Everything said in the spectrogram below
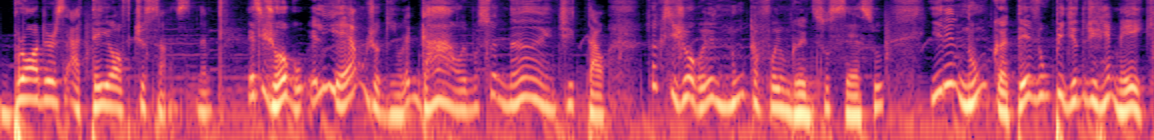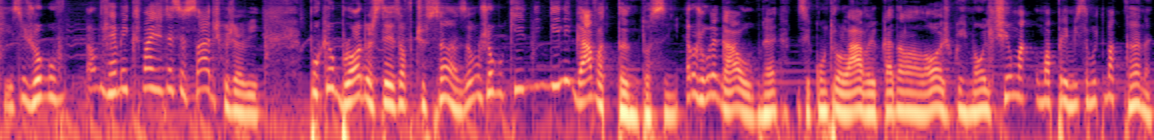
Brothers A Tale of Two Sons, né? Esse jogo, ele é um joguinho legal, emocionante e tal. Só que esse jogo, ele nunca foi um grande sucesso e ele nunca teve um pedido de remake. Esse jogo é um dos remakes mais necessários que eu já vi. Porque o Brothers Tales of Two Sons é um jogo que ninguém ligava tanto assim. Era um jogo legal, né? Você controlava cada analógico, o irmão, ele tinha uma, uma premissa muito bacana.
